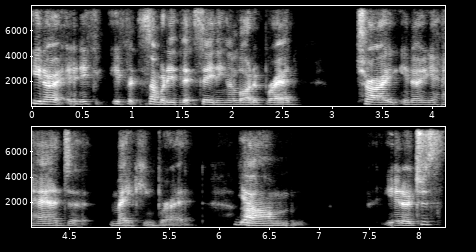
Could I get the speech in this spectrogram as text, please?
you know, and if if it's somebody that's eating a lot of bread, try, you know, your hand at making bread. Yeah. Um, you know, just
